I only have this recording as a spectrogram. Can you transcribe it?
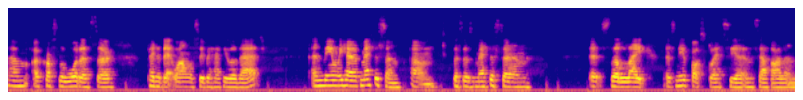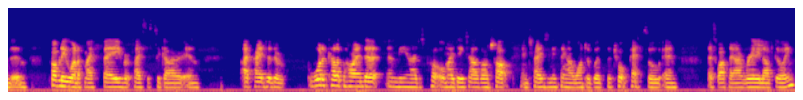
um, across the water. So painted that one. We're super happy with that. And then we have Matheson. Um, this is Matheson. It's the lake. It's near Fox Glacier in the South Island, and probably one of my favorite places to go. And I painted a watercolor behind it, and then I just put all my details on top and changed anything I wanted with the chalk pastel, and that's one thing I really love doing.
